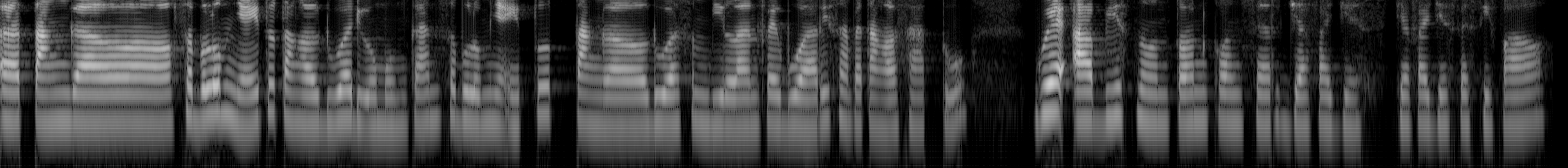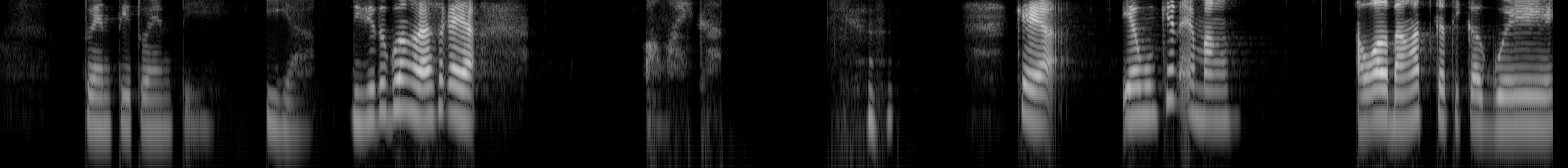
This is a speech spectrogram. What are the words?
eh, tanggal sebelumnya itu tanggal 2 diumumkan, sebelumnya itu tanggal 29 Februari sampai tanggal 1 gue abis nonton konser Java Jazz, Java Jazz Festival 2020. Iya, di situ gue ngerasa kayak, oh my god, kayak ya mungkin emang awal banget ketika gue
